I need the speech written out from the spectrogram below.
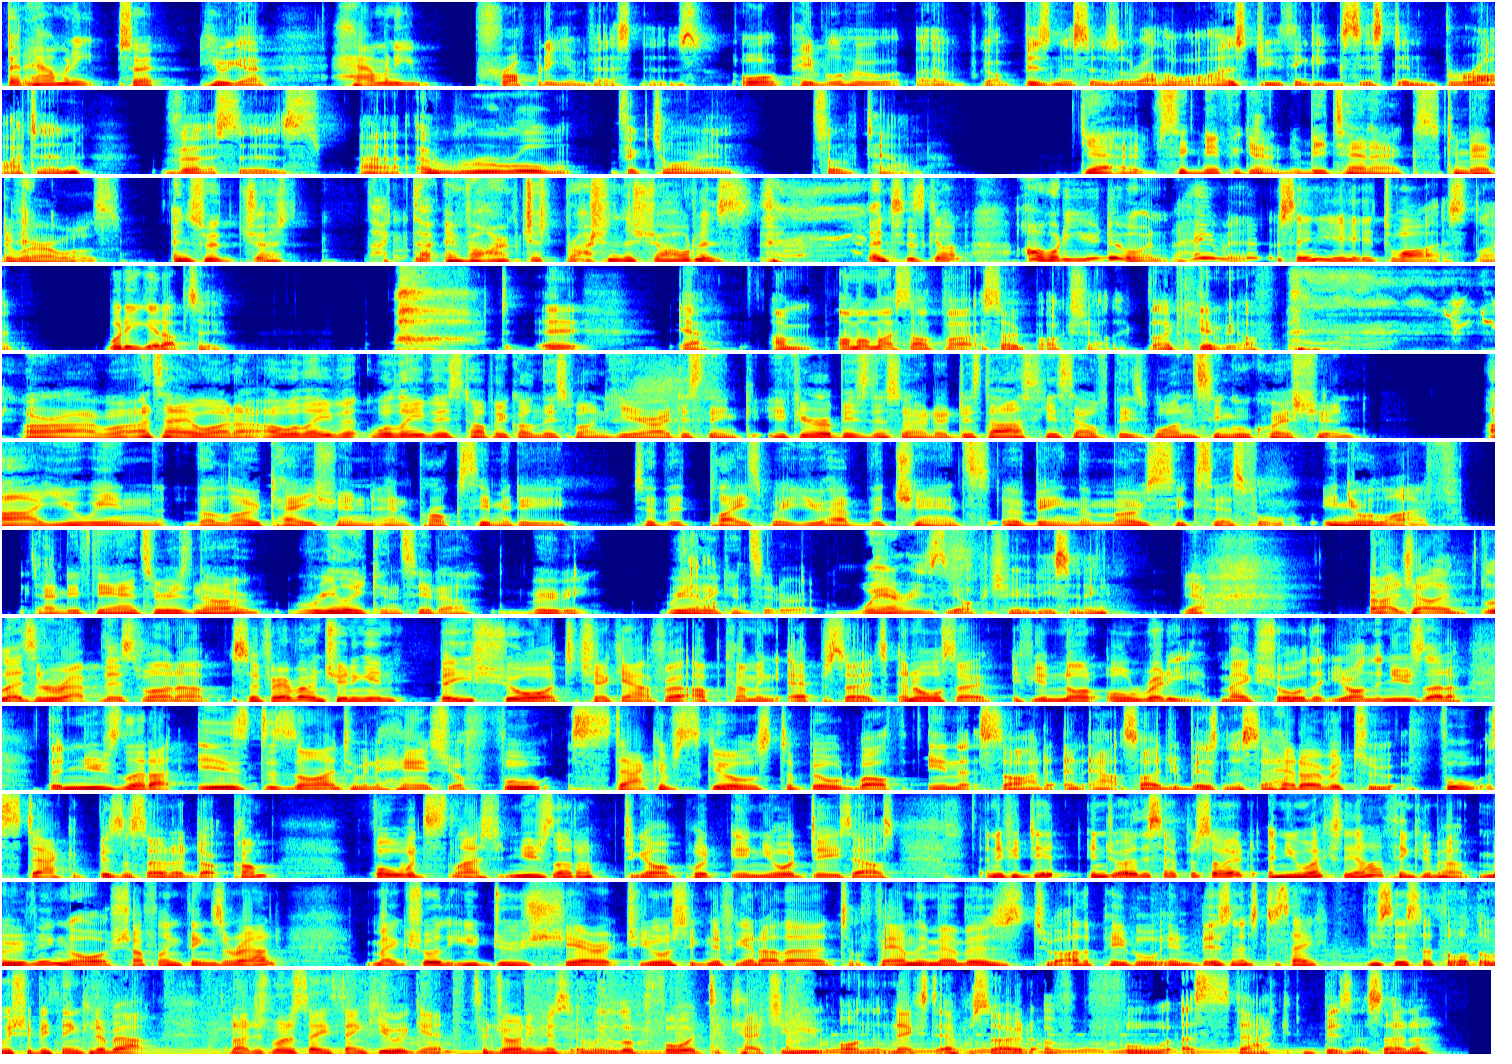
But how many? So here we go. How many property investors or people who have got businesses or otherwise do you think exist in Brighton versus uh, a rural Victorian sort of town? Yeah, significant. It'd be ten x compared to where I was. And so just like the environment, just brushing the shoulders and just going, "Oh, what are you doing? Hey, man, I've seen you here twice. Like, what do you get up to?" Ah, d- uh, yeah, I'm I'm on my soapbox, soapbox, Charlie. Like, get me off. All right. Well, I'll tell you what. I I will leave it. We'll leave this topic on this one here. I just think if you're a business owner, just ask yourself this one single question: Are you in the location and proximity to the place where you have the chance of being the most successful in your life? And if the answer is no, really consider moving. Really Yeah. consider it. where is the opportunity sitting? Yeah. All right, Charlie, let's wrap this one up. So, for everyone tuning in, be sure to check out for upcoming episodes. And also, if you're not already, make sure that you're on the newsletter. The newsletter is designed to enhance your full stack of skills to build wealth inside and outside your business. So, head over to fullstackbusinessowner.com forward slash newsletter to go and put in your details. And if you did enjoy this episode and you actually are thinking about moving or shuffling things around, make sure that you do share it to your significant other, to family members, to other people in business to say, is this a thought that we should be thinking about? And I just want to say thank you again for joining us, and we look forward to catching you on the next episode of Full a Stack Business Owner.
